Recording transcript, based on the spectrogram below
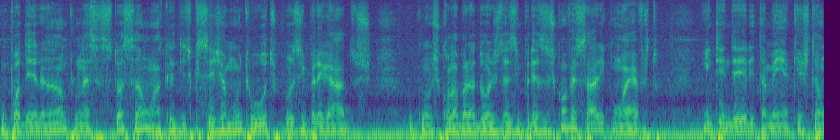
um poder amplo nessa situação. Acredito que seja muito útil para os empregados, com os colaboradores das empresas conversarem com o Everton, entenderem também a questão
